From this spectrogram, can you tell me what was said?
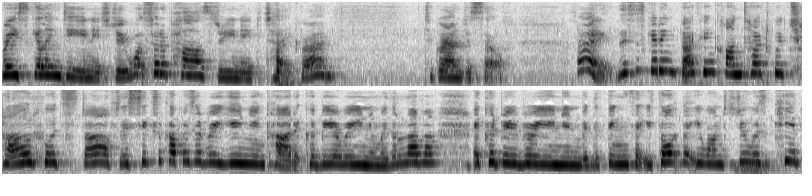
reskilling do you need to do? What sort of paths do you need to take, right, to ground yourself? Right, this is getting back in contact with childhood stuff. This Six of Cups is a reunion card. It could be a reunion with a lover. It could be a reunion with the things that you thought that you wanted to do as a kid.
